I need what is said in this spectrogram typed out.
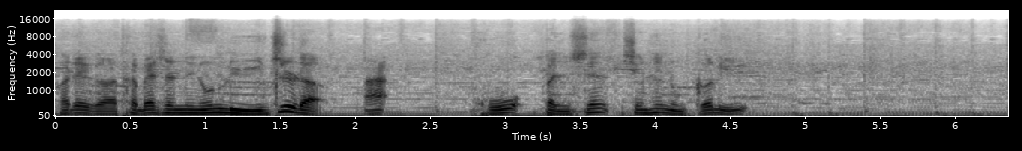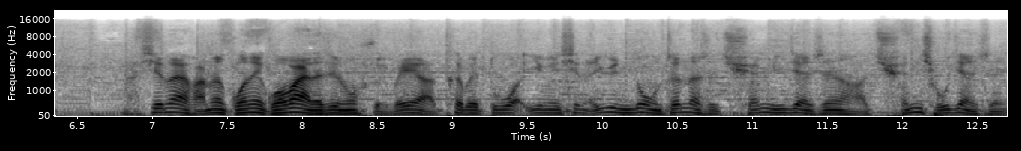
和这个特别是那种铝制的啊壶本身形成一种隔离。现在反正国内国外的这种水杯啊特别多，因为现在运动真的是全民健身啊，全球健身。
